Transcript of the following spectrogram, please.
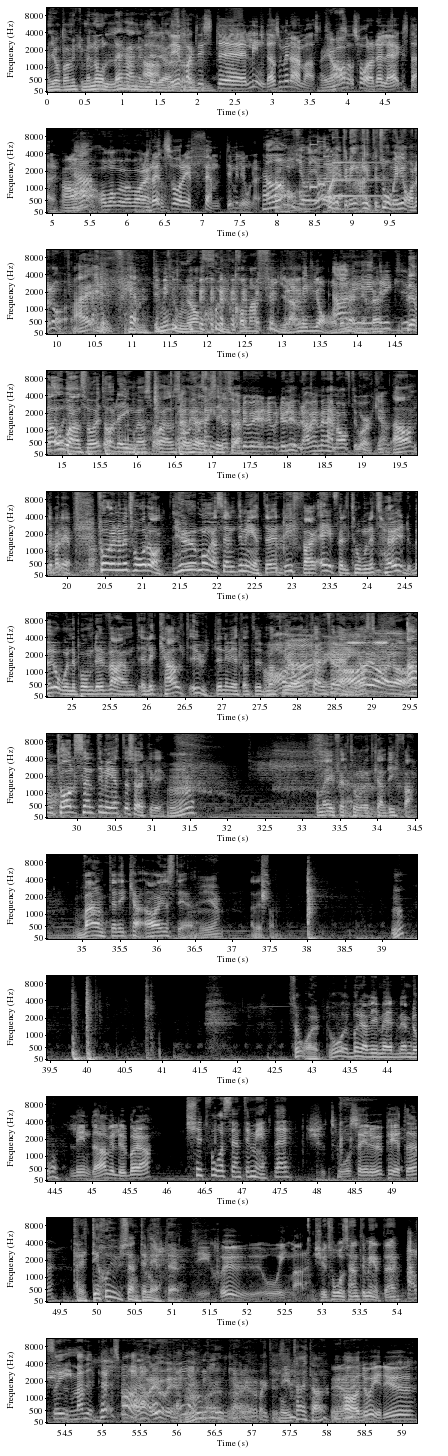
Han jobbar mycket med nollor här nu Ja, blir det, det är alltså. faktiskt eh, Linda som är närmast. Ja. Som svarade lägst där. Ja, och vad vad var rätt? Rätt svar är 50 miljoner. Oj, oj, Var oj. inte, inte två miljarder då? Nej, 50 miljoner av 7,4 miljarder Ja, det människor. det var oansvarigt av dig Ingmar att svara en så Nej, men jag hög tänkte, siffra. så, du, du, du lurar mig med det här med after work. Ja. Ja, det var det. Fråga nummer två då. Hur många centimeter diffar Eiffeltornets höjd beroende på om det är varmt eller kallt ute? Ni vet att material ja, kan ju ja, förändras. ja, ja. Antal centimeter söker vi. Som Eiffeltornet kan diffa. Varmt eller kallt? Ja, just det. Ja. Ja, det är så. Så, då börjar vi med vem då? Linda, vill du börja? 22 centimeter. 22 säger du. Peter? 37 centimeter. 37 och Ingmar. 22 centimeter. Alltså Ingmar, vi behöver svara. Ja, det gör vi. Det är jäkligt lika. Ja, det gör vi faktiskt. Ni är tajta. Ja, då är det ju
